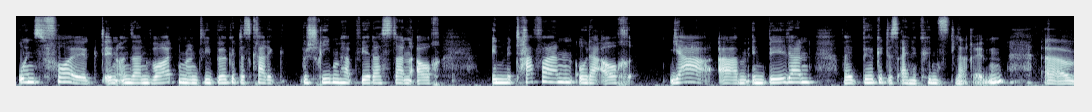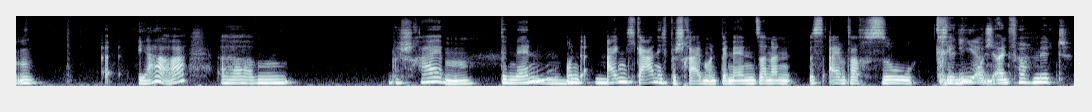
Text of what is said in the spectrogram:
uns folgt in unseren Worten und wie Birgit das gerade beschrieben hat, wir das dann auch in Metaphern oder auch, ja, ähm, in Bildern, weil Birgit ist eine Künstlerin, ähm, ja, ähm, beschreiben, benennen mhm. und mhm. eigentlich gar nicht beschreiben und benennen, sondern es einfach so kreieren. Wir nehmen euch einfach mit.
